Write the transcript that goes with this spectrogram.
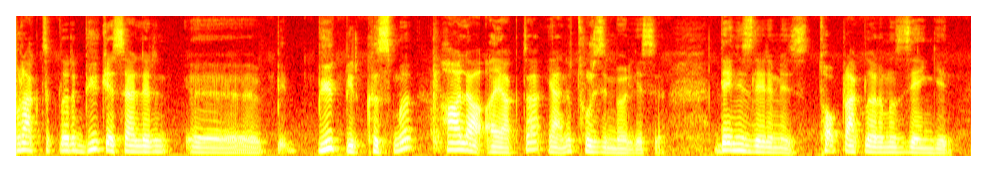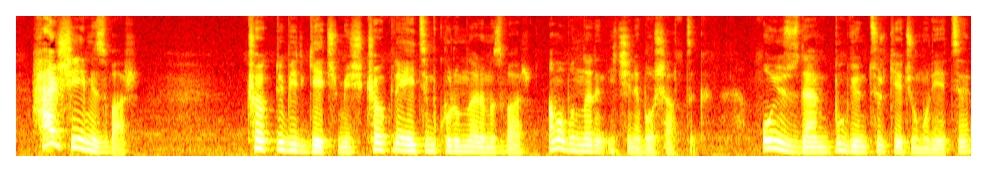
bıraktıkları büyük eserlerin e, büyük bir kısmı hala ayakta yani turizm bölgesi. Denizlerimiz, topraklarımız zengin, her şeyimiz var köklü bir geçmiş, köklü eğitim kurumlarımız var. Ama bunların içini boşalttık. O yüzden bugün Türkiye Cumhuriyeti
